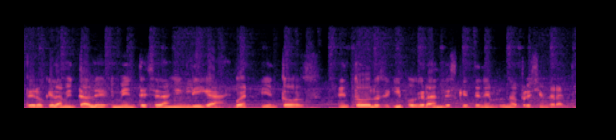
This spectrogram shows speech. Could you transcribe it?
pero que lamentablemente se dan en liga, bueno, y en todos, en todos los equipos grandes que tenemos una presión grande.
